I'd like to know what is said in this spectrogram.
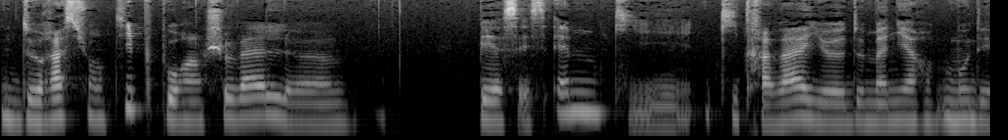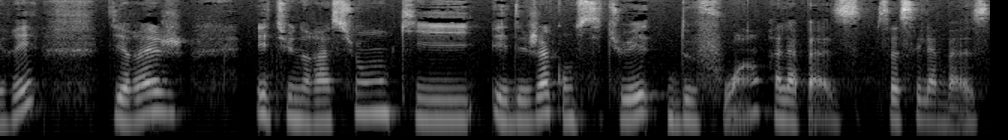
de ration type pour un cheval euh, PSSM qui, qui travaille euh, de manière modérée, dirais-je, est une ration qui est déjà constituée de foin à la base. Ça, c'est la base.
